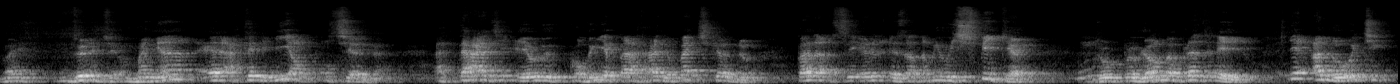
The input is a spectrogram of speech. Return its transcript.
Mas durante a manhã era academia alfonsiana. À tarde eu corria para a Rádio Vaticano para ser exatamente o speaker do programa brasileiro. E à noite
